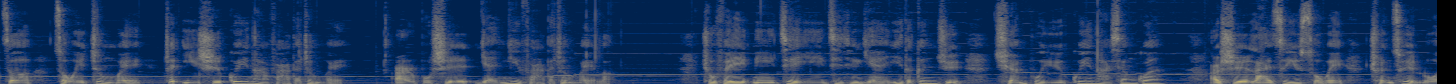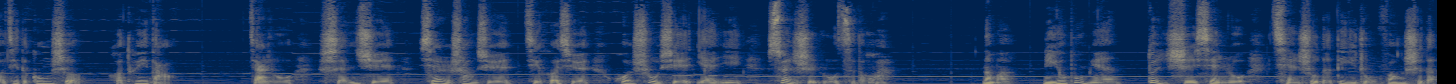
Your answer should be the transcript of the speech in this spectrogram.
则作为证伪，这已是归纳法的证伪，而不是演绎法的证伪了。除非你借以进行演绎的根据全部与归纳相关，而是来自于所谓纯粹逻辑的公设和推导。假如神学、形而上学、几何学或数学演绎算是如此的话，那么你又不免顿时陷入前述的第一种方式的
